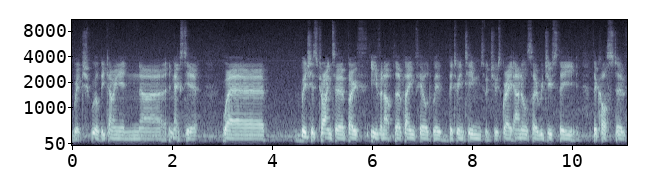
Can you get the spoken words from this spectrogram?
which will be coming in uh, next year, where which is trying to both even up the playing field with between teams, which is great, and also reduce the the cost of,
